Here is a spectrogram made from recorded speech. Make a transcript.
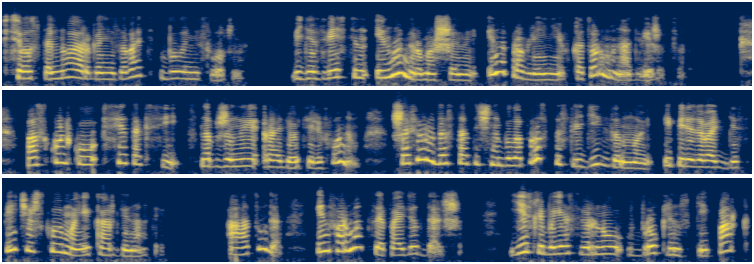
Все остальное организовать было несложно, ведь известен и номер машины, и направление, в котором она движется. Поскольку все такси снабжены радиотелефоном, шоферу достаточно было просто следить за мной и передавать в диспетчерскую мои координаты. А оттуда информация пойдет дальше. Если бы я свернул в Бруклинский парк,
